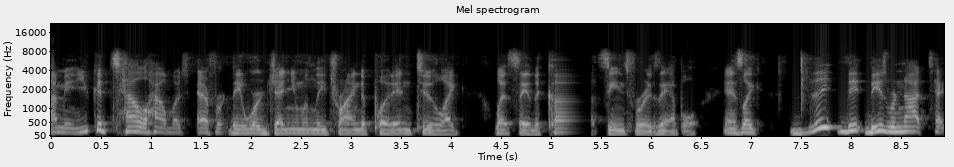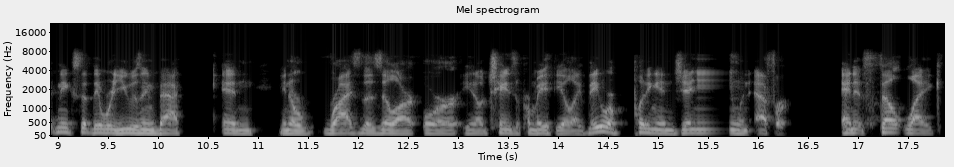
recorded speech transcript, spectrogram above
i mean you could tell how much effort they were genuinely trying to put into like let's say the cut scenes for example. And it's like they, they, these were not techniques that they were using back in you know rise of the zilart or you know change of promethea like they were putting in genuine effort and it felt like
